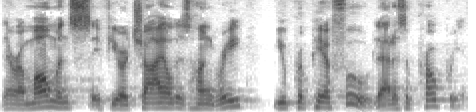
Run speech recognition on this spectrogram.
There are moments, if your child is hungry, you prepare food. That is appropriate.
